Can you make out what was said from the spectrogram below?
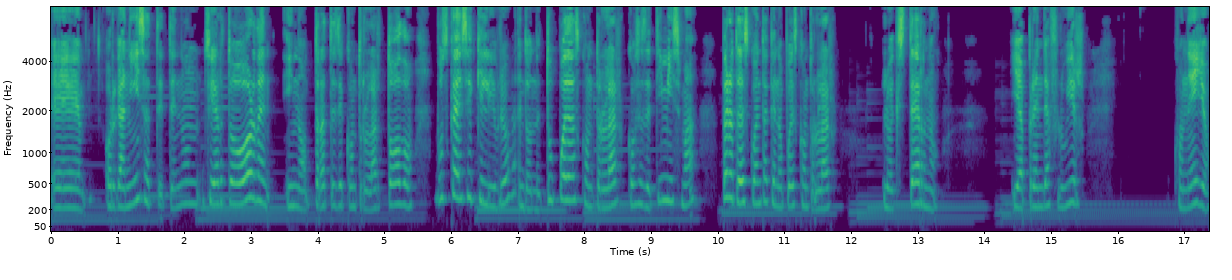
eh, organízate, ten un cierto orden y no trates de controlar todo. Busca ese equilibrio en donde tú puedas controlar cosas de ti misma, pero te des cuenta que no puedes controlar lo externo y aprende a fluir con ello,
